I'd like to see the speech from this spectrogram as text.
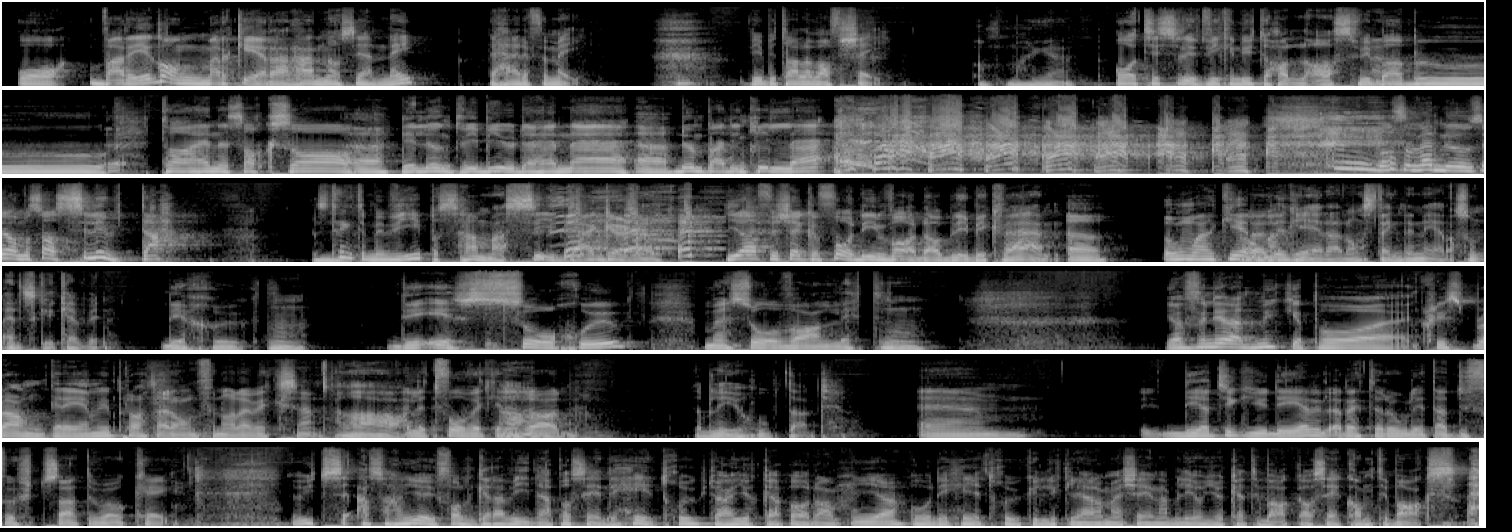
Och varje gång markerar han att säga nej. Det här är för mig. Vi betalar var för sig. Oh my god. Och till slut, vi kunde ju inte hålla oss. Vi bara boo. Ta hennes också. Det är lugnt, vi bjuder henne. Dumpa din kille. och så vände hon sig om och sa sluta. Så tänkte jag, men vi är på samma sida girl. Jag försöker få din vardag att bli bekväm. Och hon markerade. markerade, de stängde ner oss. Hon älskar ju Kevin. Det är sjukt. Det är så sjukt, men så vanligt. Jag har funderat mycket på Chris Brown-grejen vi pratade om för några veckor sedan. Ja. Eller två veckor i Ja. rad. Jag blir ju hotad. Ehm, det, jag tycker ju det är rätt roligt att du först sa att det var okej. Utse- Alltså han gör ju folk gravida på scen. Det är helt sjukt hur han juckar på dem. Ja. Och det är helt sjukt hur lyckliga de här tjejerna blir att jucka tillbaka och säga kom tillbaks.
